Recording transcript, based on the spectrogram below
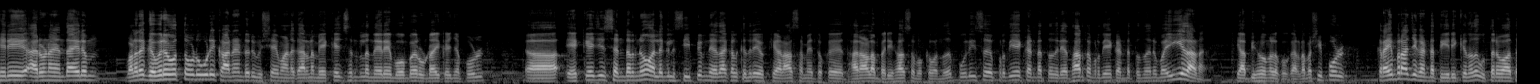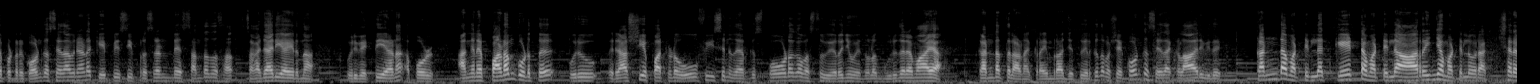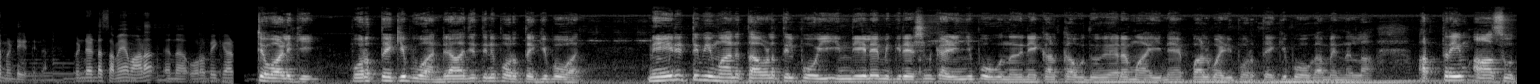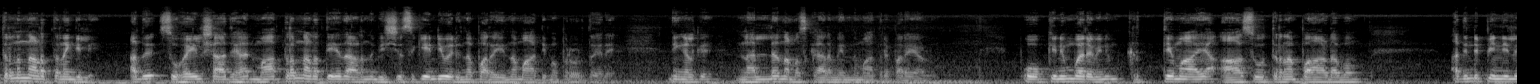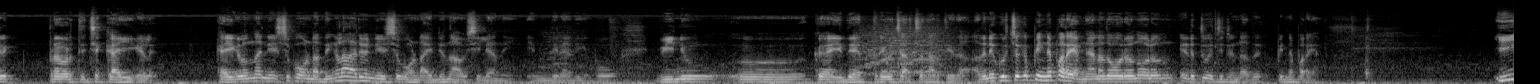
ശരി. അരുണ. എന്തായാലും വളരെ ഗൗരവത്തോടു കൂടി കാണേണ്ട ഒരു വിഷയമാണ്. കാരണം എ കെ ജി സെന്ററിന് നേരെ ബോംബേർ ഉണ്ടായിക്കഴിഞ്ഞപ്പോൾ എ കെ ജി സെന്ററിനോ അല്ലെങ്കിൽ സി പി എം നേതാക്കൾക്കെതിരെയൊക്കെയാണ് ആ സമയത്തൊക്കെ ധാരാളം പരിഹാസമൊക്കെ വന്നത്. പോലീസ് പ്രതിയെ കണ്ടെത്തുന്നത് യഥാർത്ഥ പ്രതിയെ കണ്ടെത്തുന്നതിന് വൈകിയതാണ് ഈ അഭ്യൂഹങ്ങളൊക്കെ കാരണം. പക്ഷേ ഇപ്പോൾ ക്രൈംബ്രാഞ്ച് കണ്ടെത്തിയിരിക്കുന്നത് ഉത്തരവാദിത്തപ്പെട്ട ഒരു കോൺഗ്രസ് നേതാവിനാണ്. കെ പി സി പ്രസിഡന്റിന്റെ സന്തത സഹ- സഹചാരിയായിരുന്ന ഒരു വ്യക്തിയാണ്. അപ്പോൾ അങ്ങനെ പണം കൊടുത്ത് ഒരു രാഷ്ട്രീയ പാർട്ടിയുടെ ഓഫീസിന് നേർക്ക് സ്ഫോടക വസ്തു എറിഞ്ഞു എന്നുള്ള ഗുരുതരമായ കണ്ടെത്തലാണ് ക്രൈംബ്രാഞ്ച് എത്തി നിൽക്കുന്നത്. പക്ഷേ കോൺഗ്രസ് നേതാക്കൾ ആരും ഇത് കണ്ട മട്ടില്ല കേട്ട മട്ടില്ല അറിഞ്ഞ മട്ടില്ല ഒരു അക്ഷരം മിണ്ടിയിട്ടില്ല. മിണ്ടേണ്ട സമയമാണ് എന്ന് ഉറപ്പിക്കാൻ കുറ്റവാളിക്ക് പുറത്തേക്ക് പോവാൻ രാജ്യത്തിന് പുറത്തേക്ക് പോവാൻ. നേരിട്ട് വിമാനത്താവളത്തിൽ പോയി ഇന്ത്യയിലെ ഇമിഗ്രേഷൻ കഴിഞ്ഞു പോകുന്നതിനേക്കാൾ കൗതുകകരമായി നേപ്പാൾ വഴി പുറത്തേക്ക് പോകാം എന്നുള്ള അത്രയും ആസൂത്രണം നടത്തണമെങ്കിൽ അത് സുഹൈൽ ഷാജഹാൻ മാത്രം നടത്തിയതാണെന്ന് വിശ്വസിക്കേണ്ടി വരുന്ന പറയുന്ന മാധ്യമപ്രവർത്തകരെ നിങ്ങൾക്ക് നല്ല നമസ്കാരം എന്ന് മാത്രമേ പറയാനുള്ളൂ. പോക്കിനും വരവിനും കൃത്യമായ ആസൂത്രണ പാടവം അതിന്റെ പിന്നിൽ പ്രവർത്തിച്ച കൈകൾ കൈകളൊന്നും അന്വേഷിച്ച് പോകണ്ട. നിങ്ങൾ ആരും അന്വേഷിച്ച് പോകണ്ട. അതിന്റെ ഒന്നും ആവശ്യമില്ല നീ. എന്തിനധികം? ഇപ്പോൾ വിനു ഇത് എത്രയോ ചർച്ച നടത്തിയതാണ് അതിനെക്കുറിച്ചൊക്കെ പിന്നെ പറയാം. ഞാനത് ഓരോന്നോരോന്നും എടുത്തു വെച്ചിട്ടുണ്ട്. അത് പിന്നെ പറയാം. ഈ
